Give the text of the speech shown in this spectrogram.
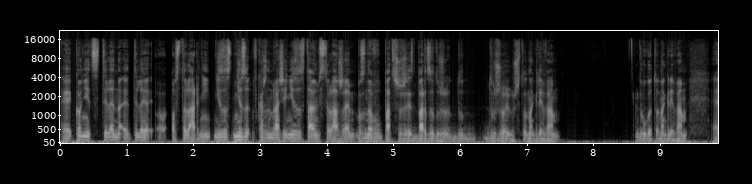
e, koniec, tyle, tyle o stolarni. Nie, nie, w każdym razie nie zostałem stolarzem, bo znowu patrzę, że jest bardzo dużo, du, dużo już to nagrywam. Długo to nagrywam. E,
